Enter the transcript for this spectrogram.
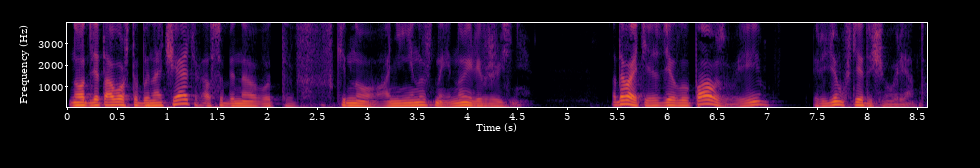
Но для того, чтобы начать, особенно вот в кино, они не нужны, ну или в жизни. А давайте я сделаю паузу и перейдем к следующему варианту.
